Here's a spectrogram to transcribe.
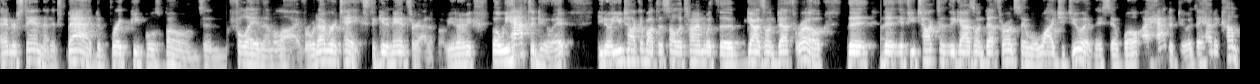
I understand that. It's bad to break people's bones and fillet them alive or whatever it takes to get an answer out of them. You know what I mean? But we have to do it. You know, you talk about this all the time with the guys on death row. That that if you talk to the guys on death row and say, "Well, why'd you do it?" And they say, "Well, I had to do it. They had it coming."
